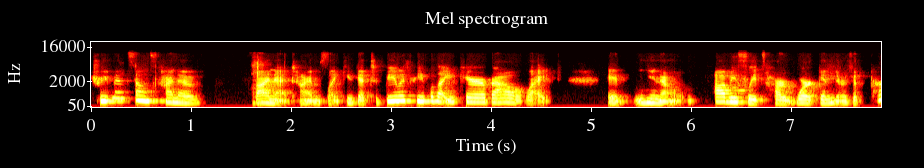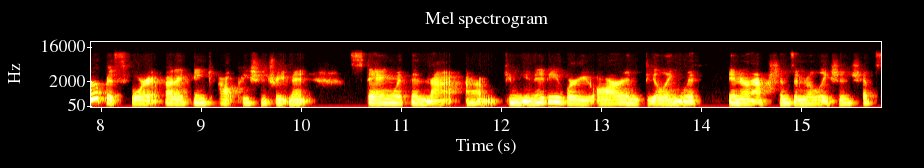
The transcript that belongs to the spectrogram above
treatment sounds kind of fun at times. Like you get to be with people that you care about, like it, you know, obviously it's hard work and there's a purpose for it, but I think outpatient treatment staying within that um, community where you are and dealing with interactions and relationships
